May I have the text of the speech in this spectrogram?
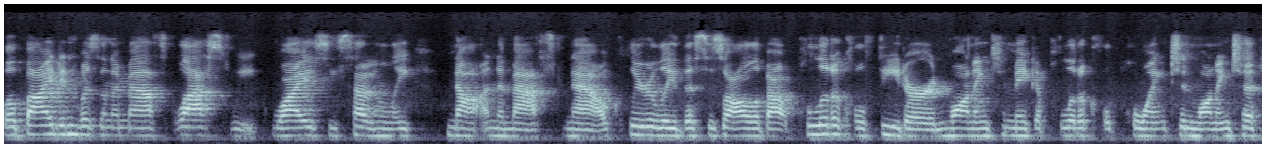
well, Biden was in a mask last week. Why is he suddenly not in a mask now. Clearly, this is all about political theater and wanting to make a political point and wanting to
